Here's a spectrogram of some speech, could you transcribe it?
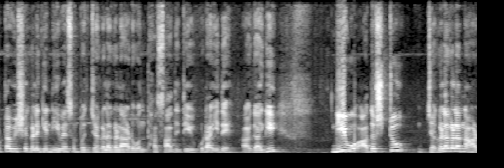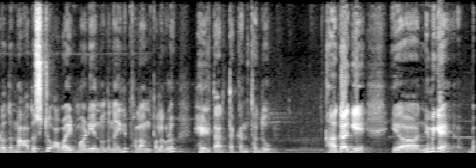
ಪುಟ್ಟ ವಿಷಯಗಳಿಗೆ ನೀವೇ ಸ್ವಲ್ಪ ಜಗಳಗಳಾಡುವಂತಹ ಸಾಧ್ಯತೆಯು ಕೂಡ ಇದೆ. ಹಾಗಾಗಿ ನೀವು ಆದಷ್ಟು ಜಗಳಗಳನ್ನು ಆಡೋದನ್ನು ಆದಷ್ಟು ಅವಾಯ್ಡ್ ಮಾಡಿ ಅನ್ನೋದನ್ನು ಇಲ್ಲಿ ಫಲಾನುಫಲಗಳು ಹೇಳ್ತಾ ಇರ್ತಕ್ಕಂಥದ್ದು. ಹಾಗಾಗಿ ನಿಮಗೆ ಬ,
